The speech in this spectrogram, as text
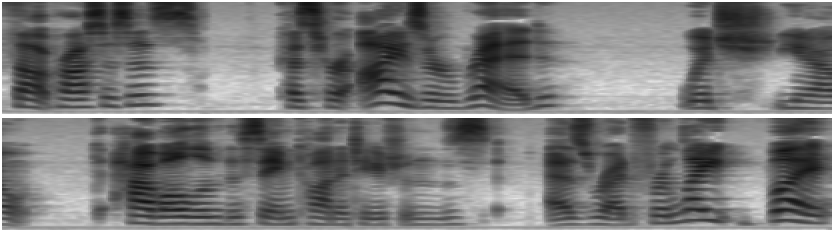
thought processes. Because her eyes are red, which, you know, have all of the same connotations as red for light, but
